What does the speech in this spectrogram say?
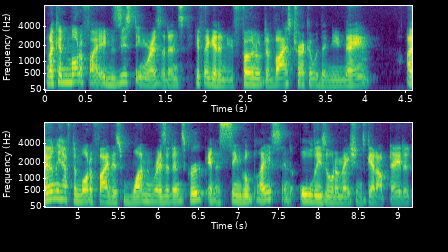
and I can modify existing residents if they get a new phone or device tracker with a new name. I only have to modify this one residents group in a single place and all these automations get updated.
